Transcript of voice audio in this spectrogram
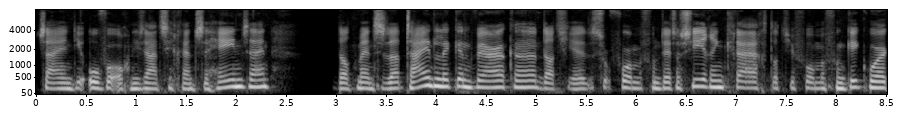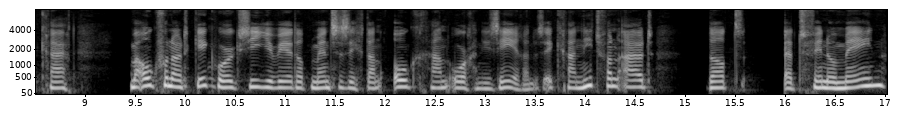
zijn die over organisatiegrenzen heen zijn. Dat mensen daar tijdelijk in werken, dat je vormen van detachering krijgt, dat je vormen van gigwork krijgt. Maar ook vanuit gigwork zie je weer dat mensen zich dan ook gaan organiseren. Dus ik ga niet vanuit dat het fenomeen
